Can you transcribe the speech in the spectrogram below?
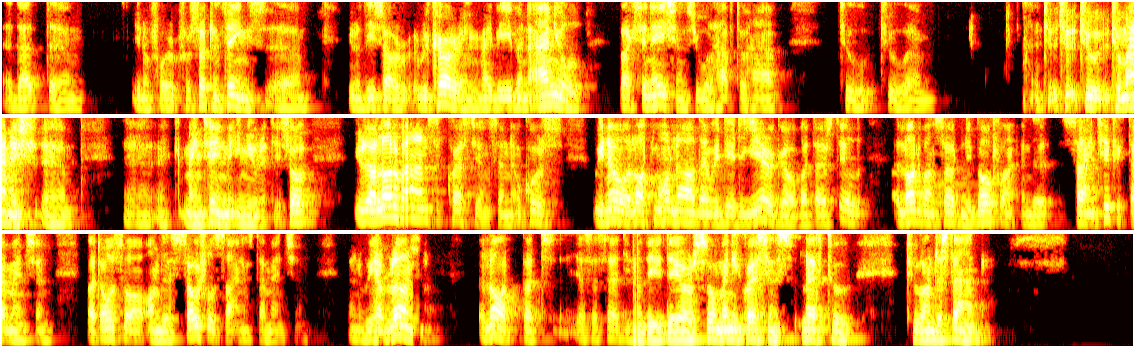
that um, you know for for certain things, uh, you know, these are recurring, maybe even annual vaccinations you will have to have to to um, to, to, to to manage um, uh, maintain immunity. So you know, a lot of unanswered questions, and of course we know a lot more now than we did a year ago, but there's still a lot of uncertainty, both in the scientific dimension, but also on the social science dimension. And we have learned a lot, but as I said, you know, the, there are so many questions left to to understand.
